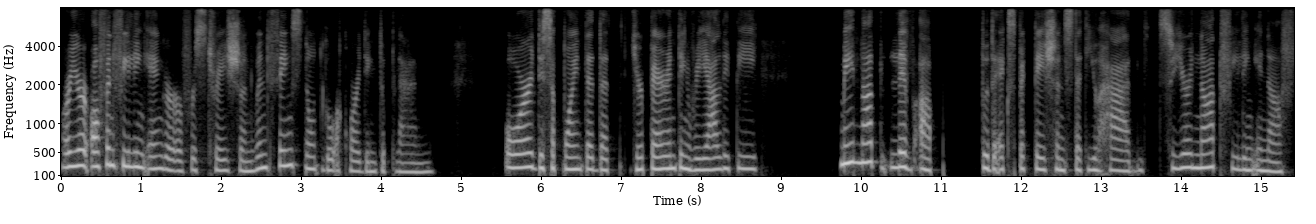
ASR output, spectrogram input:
Or you're often feeling anger or frustration when things don't go according to plan or disappointed that your parenting reality may not live up to the expectations that you had. So you're not feeling enough.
